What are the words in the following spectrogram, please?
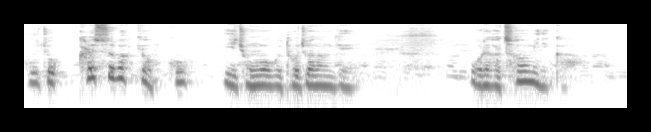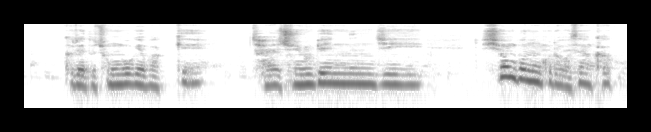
부족할 수밖에 없고 이 종목을 도전한 게 올해가 처음이니까 그래도 종목에 맞게 잘 준비했는지 시험 보는 거라고 생각하고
